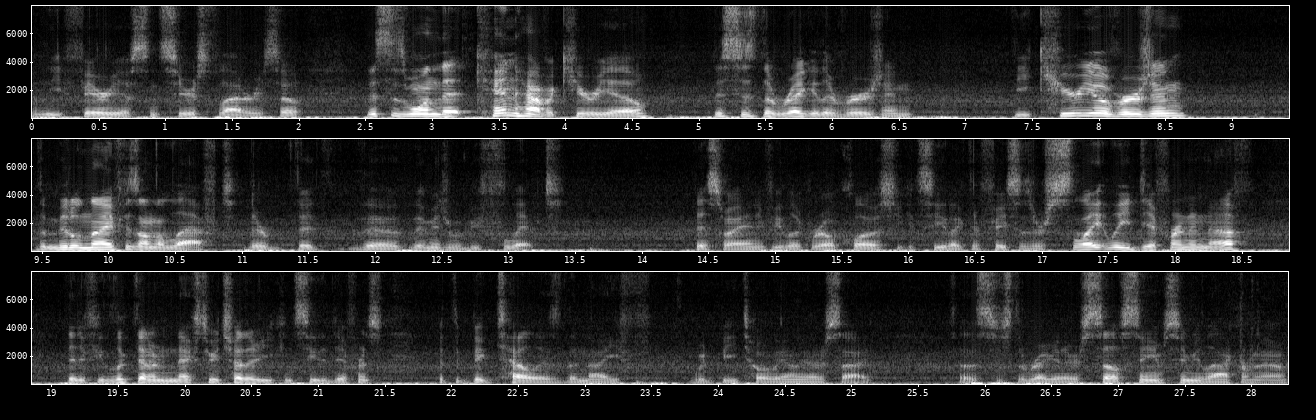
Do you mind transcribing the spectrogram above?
Elite Fairy of Sincerest Flattery. So this is one that can have a curio. This is the regular version. The curio version, the middle knife is on the left. They're, the, the, the image would be flipped this way. And if you look real close, you can see like their faces are slightly different enough that if you looked at them next to each other, you can see the difference. But the big tell is the knife would be totally on the other side. So this is just the regular self-same simulacrum though.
